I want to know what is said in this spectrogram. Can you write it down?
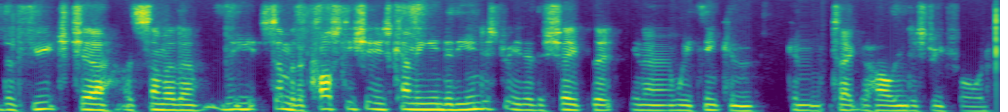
the future of some of the, the, some of the cost issues coming into the industry. They're the sheep that you know we think can can take the whole industry forward.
